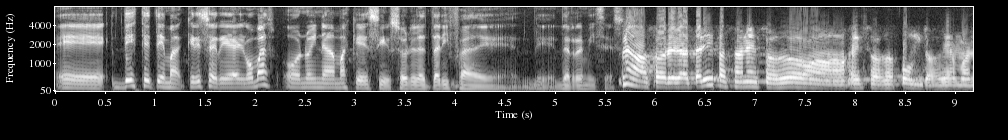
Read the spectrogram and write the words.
eh, de este tema, ¿querés agregar algo más o no hay nada más que decir sobre la tarifa de, de, remises? No, sobre la tarifa son esos dos, esos dos puntos, digamos.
